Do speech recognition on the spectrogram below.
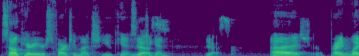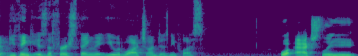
cell carriers far too much. You can't switch yes. again. Yes. Uh, that is true. Brian, what do you think is the first thing that you would watch on Disney Plus? Well, actually,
